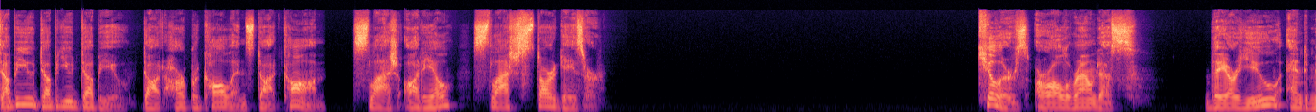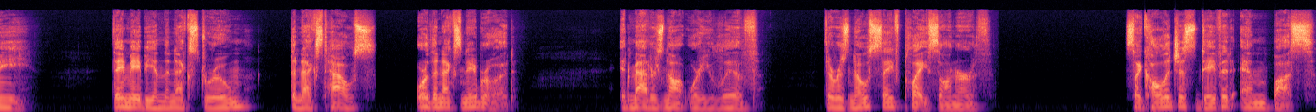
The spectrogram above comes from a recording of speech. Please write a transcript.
www.harpercollins.com slash audio slash stargazer. Killers are all around us. They are you and me. They may be in the next room, the next house, or the next neighborhood. It matters not where you live. There is no safe place on earth. Psychologist David M. Buss,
